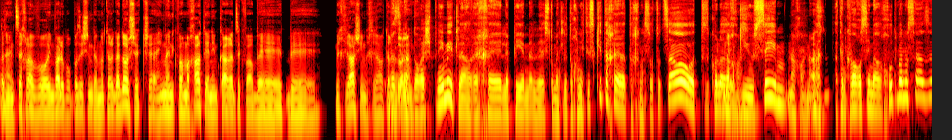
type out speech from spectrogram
אז אני צריך לבוא עם value proposition גם יותר גדול שכשאם אני כבר מכרתי אני אמכר את זה כבר מכירה שהיא מכירה יותר וזה גדולה. גם דורש פנימית להיערך אה, ל-P&L, זאת אומרת לתוכנית עסקית אחרת, הכנסות הוצאות, כל נכון. הגיוסים. נכון, אז את- אתם כבר עושים הערכות בנושא הזה?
